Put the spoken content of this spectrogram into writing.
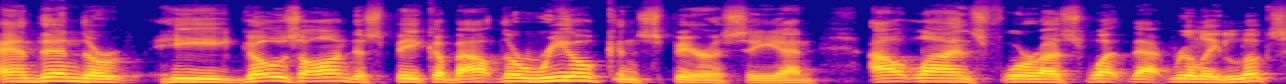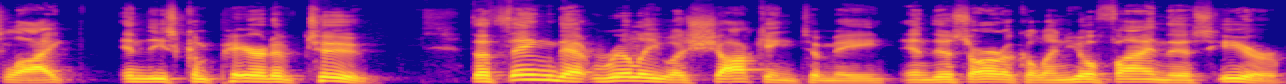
And then the, he goes on to speak about the real conspiracy and outlines for us what that really looks like in these comparative two. The thing that really was shocking to me in this article, and you'll find this here,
